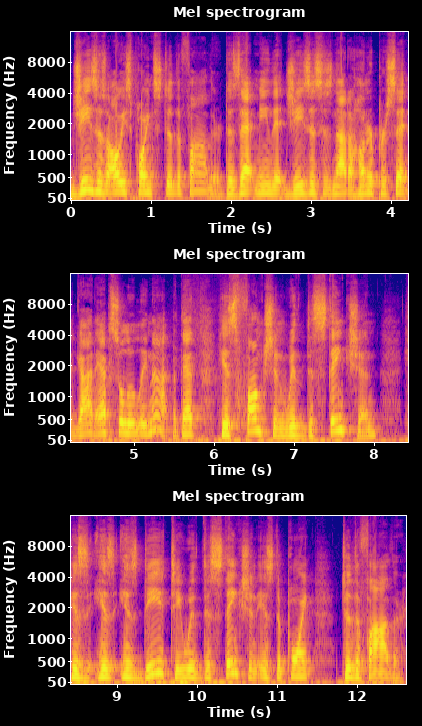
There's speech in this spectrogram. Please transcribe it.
Jesus always points to the Father. Does that mean that Jesus is not 100% God? Absolutely not. But that his function with distinction, his, his, his deity with distinction, is to point to the Father.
